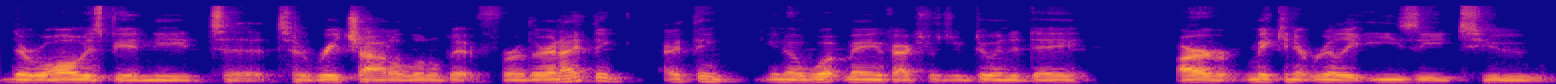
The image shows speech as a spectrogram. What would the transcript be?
there will always be a need to to reach out a little bit further, and I think I think you know what manufacturers are doing today are making it really easy to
